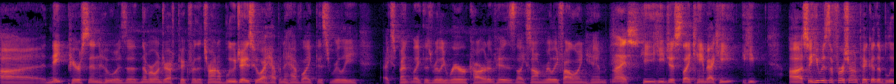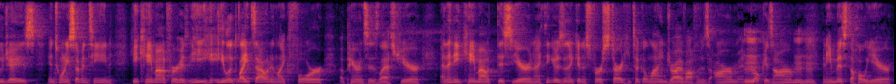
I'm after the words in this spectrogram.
uh, Nate Pearson, who was a number one draft pick for the Toronto Blue Jays, who I happen to have like this really expen like this really rare card of his. Like so, I'm really following him. Nice. He he just like came back. He he. Uh, so he was the first round pick of the Blue Jays in 2017. He came out for his he he looked lights out in like four appearances last year, and then he came out this year, and I think it was like in his first start. He took a line drive off of his arm and broke his arm, and he missed the whole year.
